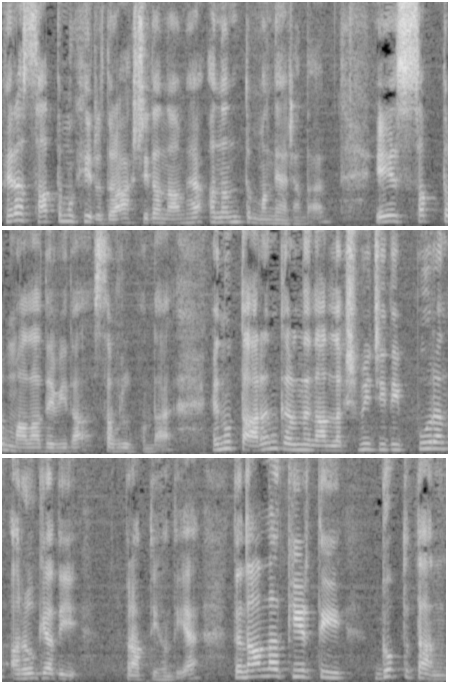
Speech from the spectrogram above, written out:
ਫਿਰ ਇਹ ਸੱਤਮੁਖੀ ਰੁਦਰਾਕਸ਼ ਜੀ ਦਾ ਨਾਮ ਹੈ, ਅਨੰਤ ਮੰਨਿਆ ਜਾਂਦਾ ਹੈ। ਇਹ ਸਪਤ ਮਾਲਾ ਦੇਵੀ ਦਾ ਸਵਰੂਪ ਹੁੰਦਾ ਹੈ। ਇਹਨੂੰ ਧਾਰਨ ਕਰਨ ਦੇ ਨਾਲ ਲక్ష్ਮੀ ਜੀ ਦੀ ਪੂਰਨ ਅਰੋਗਿਆ ਦੀ ਪ੍ਰਾਪਤੀ ਹੁੰਦੀ ਹੈ ਤੇ ਨਾਲ ਨਾਲ ਕੀਰਤੀ, ਗੁਪਤ ਧਨ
